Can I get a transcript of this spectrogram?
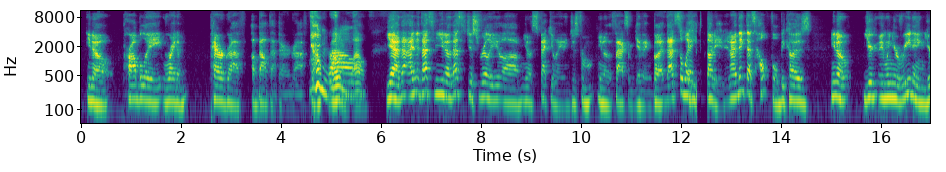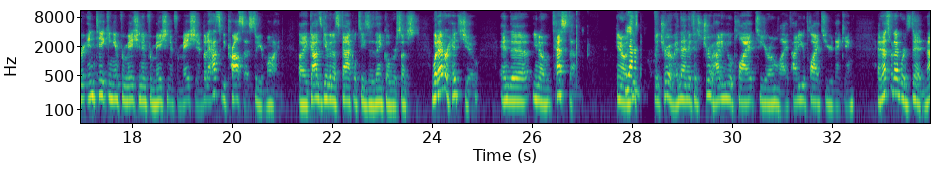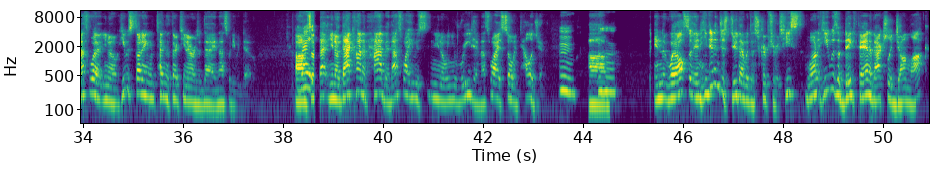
you know, probably write a paragraph about that paragraph. Oh, wow. Oh, wow. Yeah, that I that's you know that's just really um, you know speculating just from you know the facts I'm giving, but that's the way right. he studied, and I think that's helpful because you know you're when you're reading, you're intaking information, information, information, but it has to be processed through your mind. Like God's given us faculties to think over such whatever hits you, and the you know test them. You know, yeah. is this actually true? And then if it's true, how do you apply it to your own life? How do you apply it to your thinking? And that's what Edwards did, and that's what you know. He was studying ten to thirteen hours a day, and that's what he would do. Um, right. So that you know that kind of habit. That's why he was you know when you read him, that's why he's so intelligent. Mm. Um, mm-hmm and what also and he didn't just do that with the scriptures he's one he was a big fan of actually john locke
